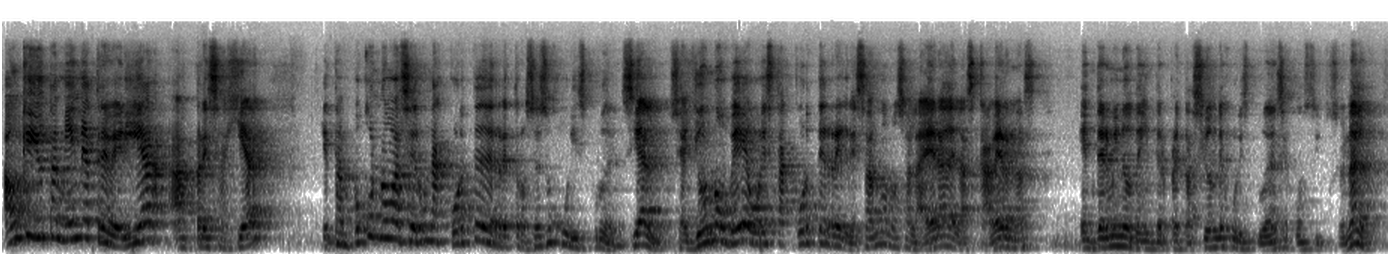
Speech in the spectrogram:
Aunque yo también me atrevería a presagiar que tampoco no va a ser una corte de retroceso jurisprudencial. O sea, yo no veo esta corte regresándonos a la era de las cavernas en términos de interpretación de jurisprudencia constitucional.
